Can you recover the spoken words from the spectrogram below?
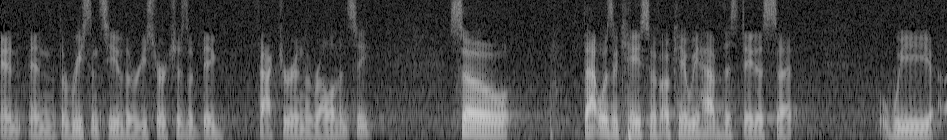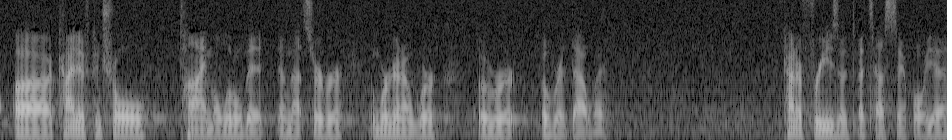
and and the recency of the research is a big factor in the relevancy. So that was a case of okay, we have this data set, we uh, kind of control time a little bit in that server, and we're going to work over over it that way. Kind of freeze a, a test sample, yeah.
